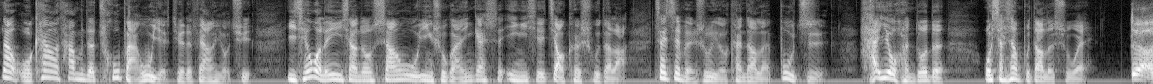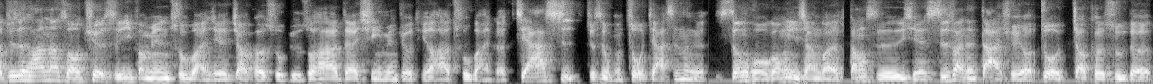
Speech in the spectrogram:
那我看到他们的出版物也觉得非常有趣。以前我的印象中，商务印书馆应该是印一些教科书的啦，在这本书里头看到了不止，还有很多的我想象不到的书诶。对啊，就是他那时候确实一方面出版一些教科书，比如说他在信里面就提到他出版一个家事，就是我们做家事那个生活工艺相关的，当时一些师范的大学有做教科书的。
